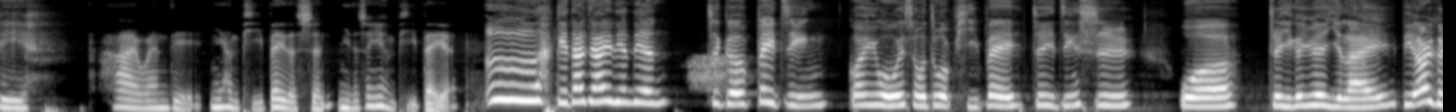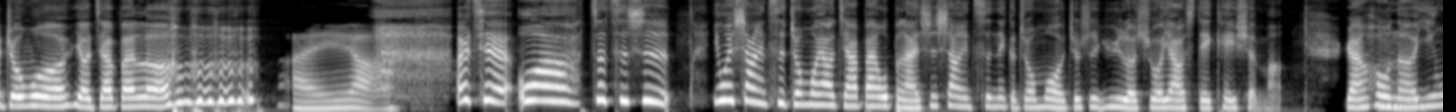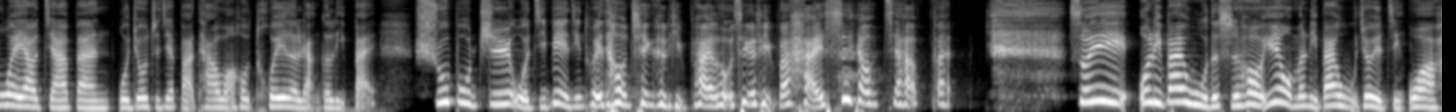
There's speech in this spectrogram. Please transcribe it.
Effie。Hi，Wendy，你很疲惫的声，你的声音很疲惫耶。嗯，给大家一点点这个背景，关于我为什么这么疲惫。这已经是我这一个月以来第二个周末要加班了。哎呀，而且哇，这次是因为上一次周末要加班，我本来是上一次那个周末就是预了说要 staycation 嘛。然后呢，嗯、因为要加班，我就直接把它往后推了两个礼拜。殊不知，我即便已经推到这个礼拜了，我这个礼拜还是要加班。所以我礼拜五的时候，因为我们礼拜五就已经哇，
